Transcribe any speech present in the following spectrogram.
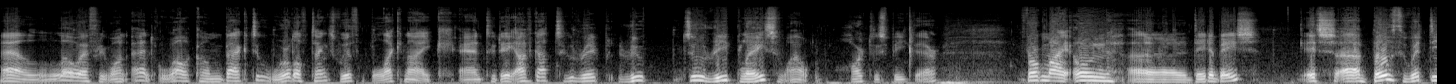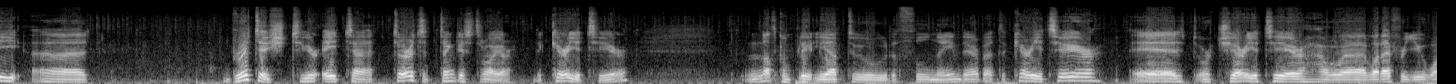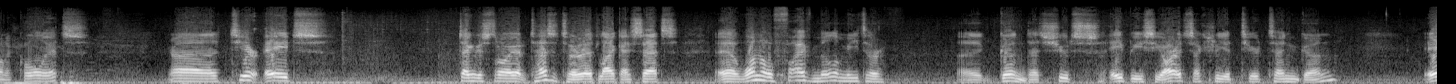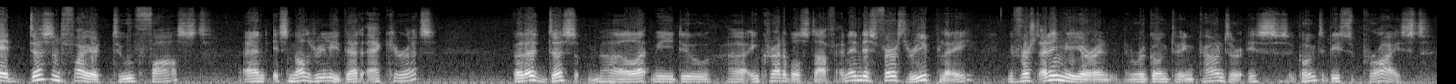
Hello everyone and welcome back to World of Tanks with BlackNike and today I've got two, rep re two replays, wow hard to speak there, from my own uh, database. It's uh, both with the uh, British tier 8 uh, turreted tank destroyer, the Charioteer. Not completely up to the full name there, but the Charioteer uh, or Charioteer, how, uh, whatever you want to call it. Uh, tier 8 tank destroyer. It has a turret, like I said. A 105 millimeter uh, gun that shoots APCR. It's actually a tier 10 gun. It doesn't fire too fast, and it's not really that accurate. But it does uh, let me do uh, incredible stuff. And in this first replay, the first enemy in, we're going to encounter is going to be surprised.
